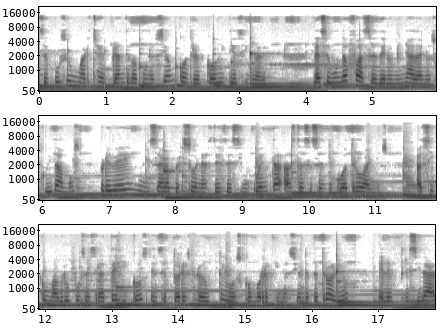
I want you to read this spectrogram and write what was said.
se puso en marcha el plan de vacunación contra el COVID-19. La segunda fase, denominada Nos Cuidamos, prevé inmunizar a personas desde 50 hasta 64 años así como a grupos estratégicos en sectores productivos como refinación de petróleo, electricidad,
